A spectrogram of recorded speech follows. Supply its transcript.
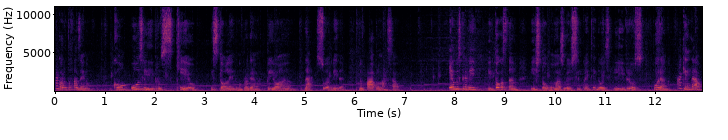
Agora eu tô fazendo com os livros que eu estou lendo no programa Pior Ano da Sua Vida, do Pablo Marçal. Eu me inscrevi e estou gostando e estou rumo aos meus 52 livros por ano aqui no canal.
